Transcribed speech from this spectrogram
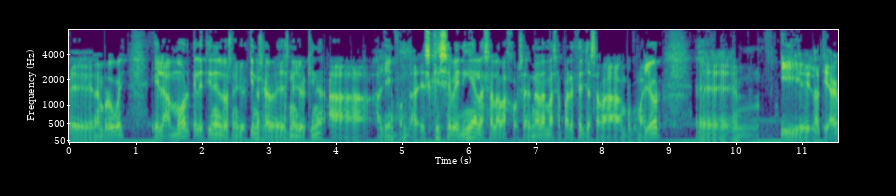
eh, era en Broadway, el amor que le tienen los neoyorquinos, claro, es neoyorquina, a, a Jane Fonda. Es que se venía a la sala abajo, o sea, nada más aparecer, ya estaba un poco mayor, eh, y la tía,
